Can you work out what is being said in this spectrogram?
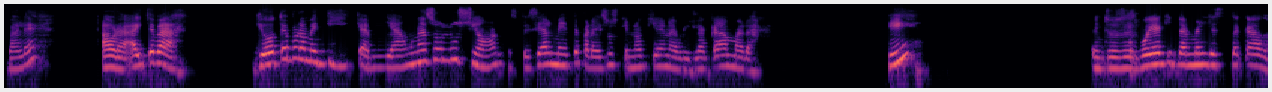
¿Vale? Ahora, ahí te va. Yo te prometí que había una solución especialmente para esos que no quieren abrir la cámara. ¿Sí? Entonces voy a quitarme el destacado.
